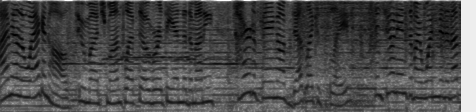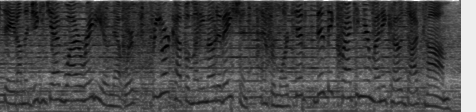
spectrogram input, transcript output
I'm Heather Wagenhals. Too much month left over at the end of the money? Tired of paying off debt like a slave? Then tune in to my one-minute update on the Jiggy Jaguar Radio Network for your cup of money motivation. And for more tips, visit crackingyourmoneycode.com.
